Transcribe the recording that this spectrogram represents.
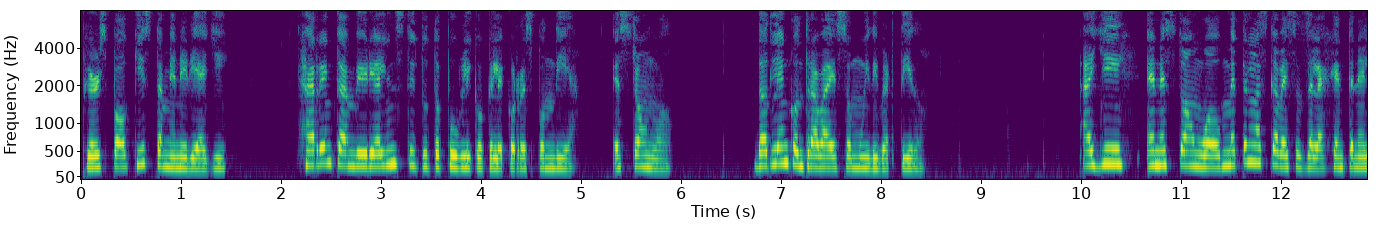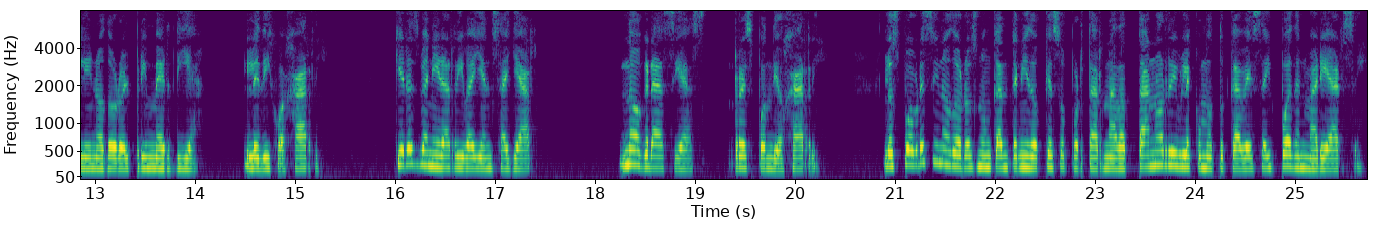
Pierce Polkis también iría allí. Harry, en cambio, iría al instituto público que le correspondía, Stonewall. Dudley encontraba eso muy divertido. Allí, en Stonewall, meten las cabezas de la gente en el inodoro el primer día, le dijo a Harry. ¿Quieres venir arriba y ensayar? No, gracias, respondió Harry. Los pobres inodoros nunca han tenido que soportar nada tan horrible como tu cabeza y pueden marearse.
